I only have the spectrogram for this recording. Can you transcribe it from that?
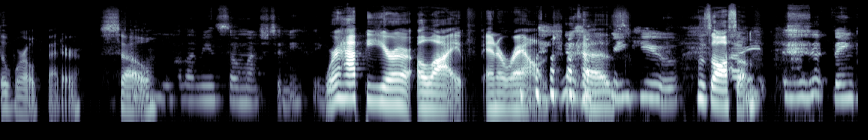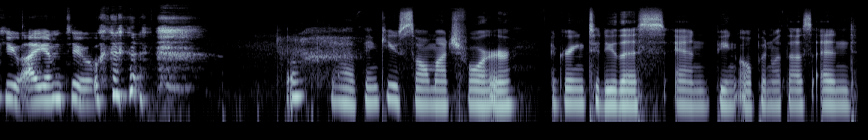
the world better. So, Oh, that means so much to me thank we're you. happy you're alive and around because thank you It was awesome. I- thank you i am too Yeah, thank you so much for agreeing to do this and being open with us and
